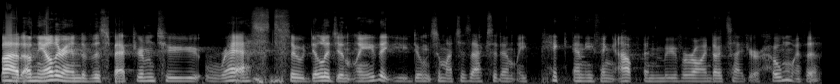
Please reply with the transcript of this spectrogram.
But on the other end of the spectrum, to rest so diligently that you don't so much as accidentally pick anything up and move around outside your home with it,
